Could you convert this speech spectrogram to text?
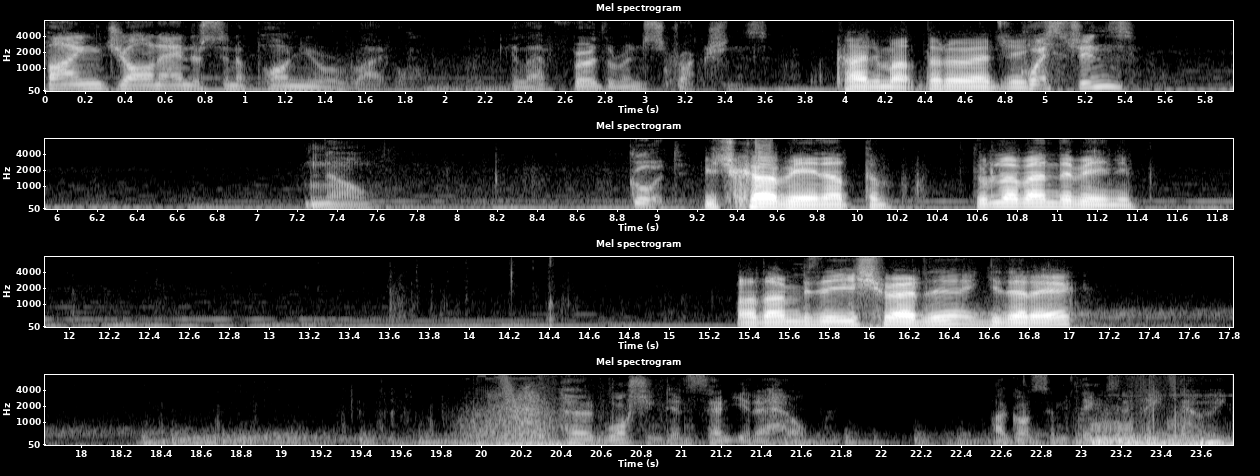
Find John Anderson upon your arrival. He'll have further instructions. Talimatları verecek. Questions? No. Good. 3K beğeni attım. Dur la ben de beğeneyim. Adam bize iş verdi giderek. Heard Washington sent you to help. I got some things that need doing.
